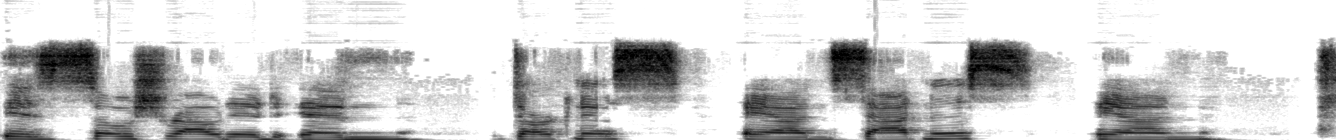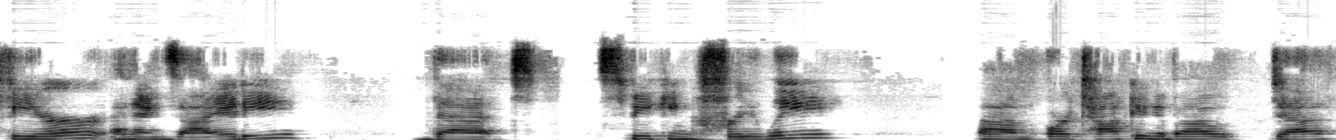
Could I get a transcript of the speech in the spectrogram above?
is so shrouded in darkness and sadness and fear and anxiety that speaking freely um, or talking about death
